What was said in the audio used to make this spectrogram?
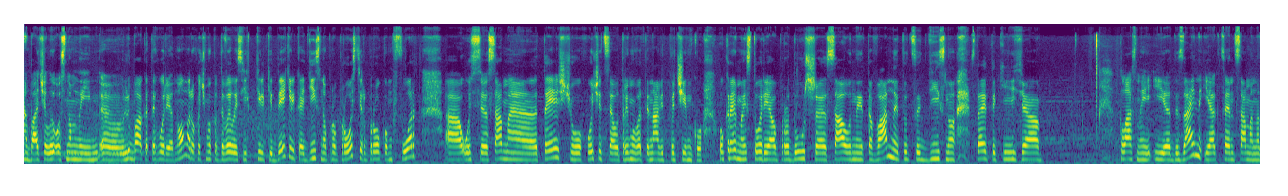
Е, Бачили основний е, люба категорія номеру, хоч ми подивились їх тільки декілька. Дійсно про простір, про комфорт. А ось саме те, що хочеться отримувати на відпочинку. Окрема історія про душ, е, сауни та ванни. Тут це дійсно стає такий. Класний і дизайн, і акцент саме на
